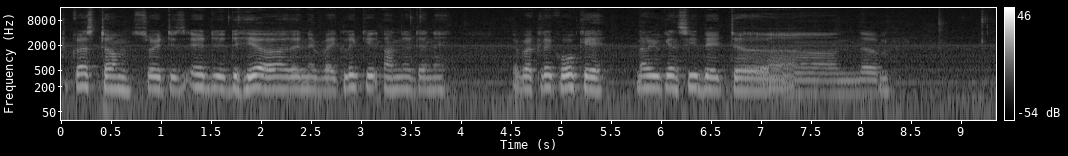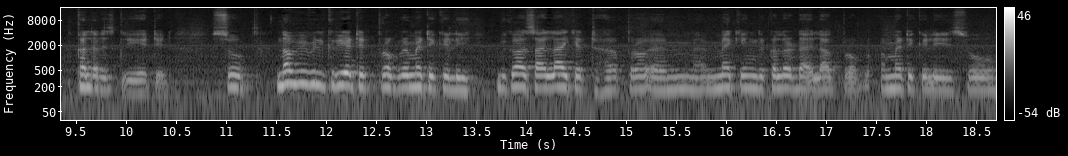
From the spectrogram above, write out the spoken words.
to custom so it is added here. And if I click it on it and if I click OK now you can see that uh, the color is created. So now we will create it programmatically because I like it uh, pro, um, making the color dialog programmatically. So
